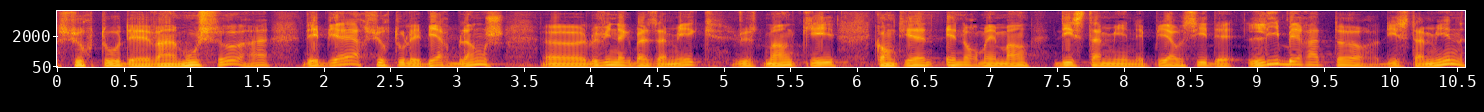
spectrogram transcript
surtout des vins mousseux, hein, des bières, surtout les bières blanches, euh, le vinaigre balsamique, justement, qui contiennent énormément d'histamine. Et puis il y a aussi des libérateurs d'histamine,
